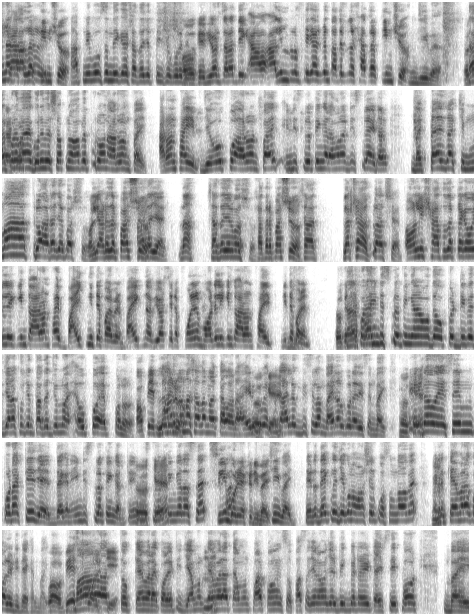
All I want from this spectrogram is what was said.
সাত হাজার তিনশো। আপনি বলছেন দেখে সাত হাজার তিনশো করে ওকে ভিউয়ার যারা দেখ আলিম ব্লগ থেকে আসবেন তাদের জন্য সাত হাজার তিনশো। জি ভাই। তারপরে ভাই গরিবের স্বপ্ন হবে পুরন R one five R one five যে Oppo R one five in display finger আমার ডিসপ্লে এটার ভাই প্রাইস রাখছি মাত্র আট হাজার পাঁচশো। আট হাজার পাঁচশো? আট হাজার। না। সাত হাজার পাঁচশো। সাত হাজার পাঁচশো? সাত। অনলি সাত? হাজার টাকা হইলে কিন্তু আর ওয়ান ফাইভ বাইক নিতে পারবেন। বাইক না ভিউয়ার্স এটা ফোনের মডেলই কিন্তু আর ওয়ান ফাইভ নিতে পারেন। তারপরে ইন ডিসপ্লে মধ্যে ওপোর ডিভাইস যারা খুঁজেন তাদের জন্য ওপো এফ পনেরো অপে লাল না সাদা না কালারা এরকম একটা ডায়লগ দিছিলাম ভাইরাল করে দিয়েছেন ভাই. এটাও সেম প্রোডাক্টই যে দেখেন in display finger in display finger আছে। স্লিম বডির একটা ডিভাইস জি ভাই এটা দেখলে যে কোনো মানুষের পছন্দ হবে। এটার ক্যামেরা কোয়ালিটি দেখেন ভাই। Wow, best quality. তো ক্যামেরা কোয়ালিটি যেমন ক্যামেরা তেমন পারফরমেন্স পাঁচ হাজার আমাদের big battery type C port ভাই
